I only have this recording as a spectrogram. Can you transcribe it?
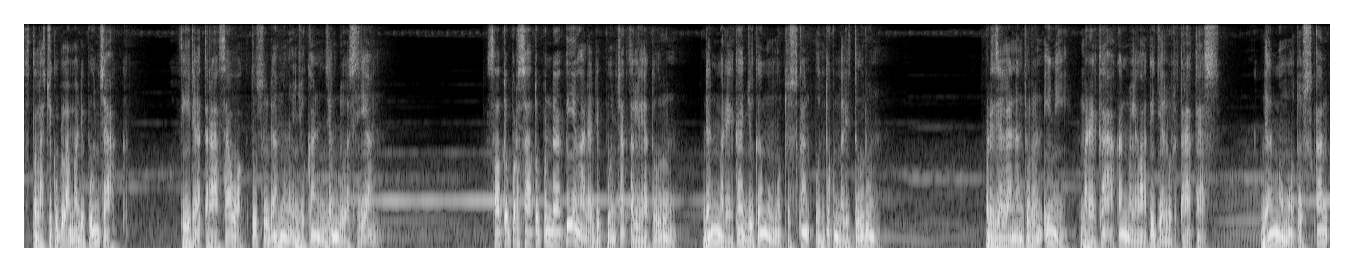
Setelah cukup lama di puncak, tidak terasa waktu sudah menunjukkan jam 2 siang. Satu persatu pendaki yang ada di puncak terlihat turun, dan mereka juga memutuskan untuk kembali turun. Perjalanan turun ini, mereka akan melewati jalur tretes dan memutuskan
